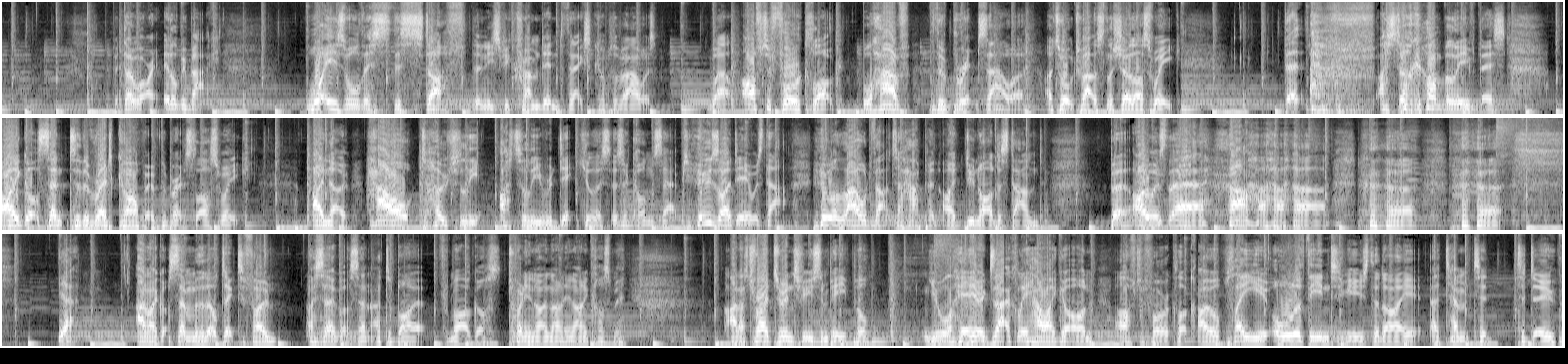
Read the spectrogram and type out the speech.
But don't worry, it'll be back. What is all this this stuff that needs to be crammed into the next couple of hours? Well, after four o'clock, we'll have the Brits Hour. I talked about this on the show last week. That, I still can't believe this. I got sent to the red carpet of the Brits last week. I know. How totally, utterly ridiculous as a concept. Whose idea was that? Who allowed that to happen? I do not understand. But I was there. Yeah. And I got sent with a little dictaphone. I say I got sent, I had to buy it from Argos. Twenty nine ninety nine cost me. And I tried to interview some people. You will hear exactly how I got on after four o'clock. I will play you all of the interviews that I attempted to do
